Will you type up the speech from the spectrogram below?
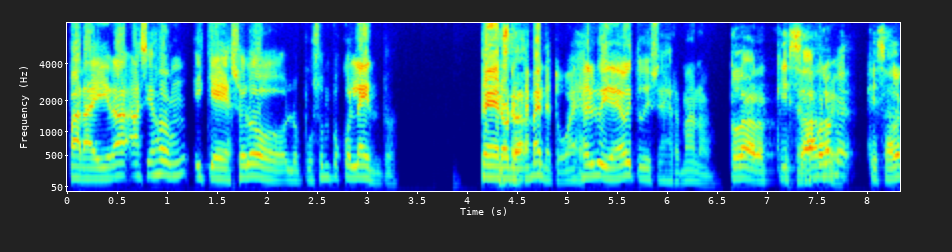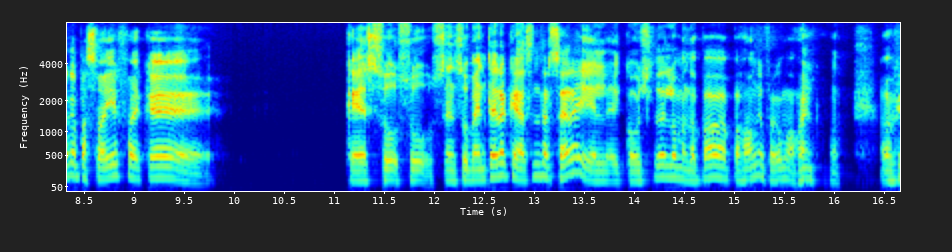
para ir a- hacia home y que eso lo, lo puso un poco lento. Pero Quizá- honestamente, tú ves el video y tú dices, hermano, Claro, quizás lo que, quizás lo que pasó ahí fue que, que su, su, en su mente era quedarse en tercera y el, el coach lo mandó para home y fue como, bueno, ok.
